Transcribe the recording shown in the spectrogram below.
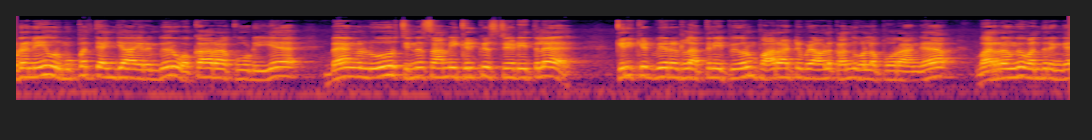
உடனே ஒரு முப்பத்தி அஞ்சாயிரம் பேர் உட்காரக்கூடிய பெங்களூர் சின்னசாமி கிரிக்கெட் ஸ்டேடியத்தில் கிரிக்கெட் வீரர்கள் அத்தனை பேரும் பாராட்டு விழாவில் கலந்து கொள்ள போகிறாங்க வர்றவங்க வந்துருங்க.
